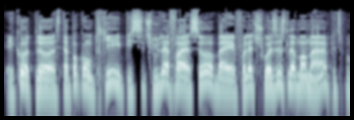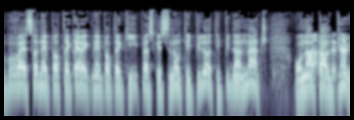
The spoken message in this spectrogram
Écoute là, c'était pas compliqué. Puis si tu voulais faire ça, ben il fallait que tu choisisses le moment. Puis tu peux pas faire ça n'importe quand avec n'importe qui parce que sinon t'es plus là, t'es plus dans le match. On n'en parle plus.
